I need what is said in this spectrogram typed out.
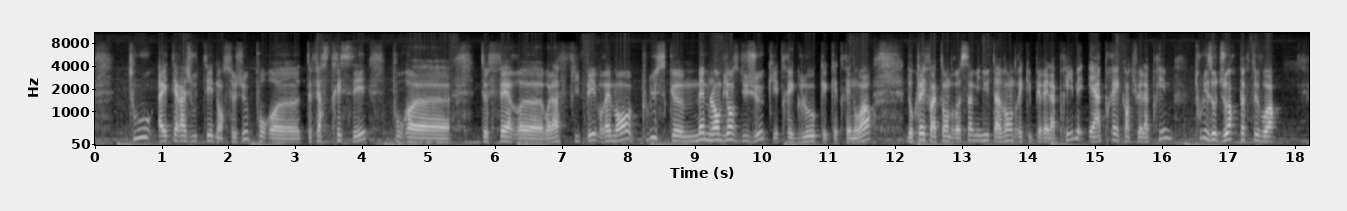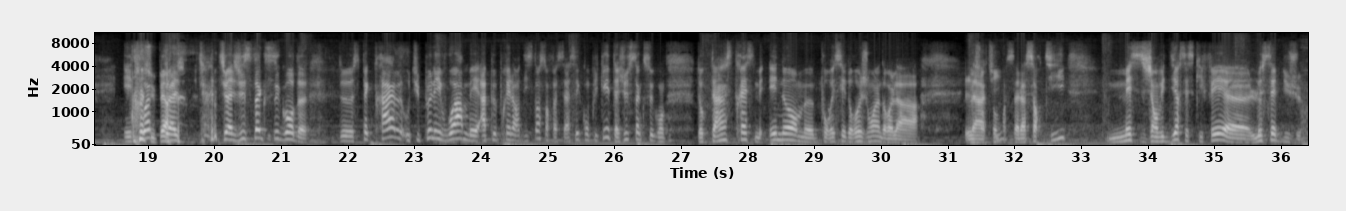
tout a été rajouté dans ce jeu pour euh, te faire stresser, pour euh, te faire euh, voilà flipper vraiment, plus que même l'ambiance du jeu qui est très glauque et qui est très noir. Donc là, il faut attendre 5 minutes avant de récupérer la prime, et après, quand tu as la prime, tous les autres joueurs peuvent te voir. Et toi, Super. Tu, as, tu as juste 5 secondes de spectral où tu peux les voir, mais à peu près leur distance. Enfin, c'est assez compliqué. Tu as juste 5 secondes. Donc, tu as un stress, mais énorme pour essayer de rejoindre la, La la, sortie. comment la sortie. Mais j'ai envie de dire, c'est ce qui fait euh, le sel du jeu.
